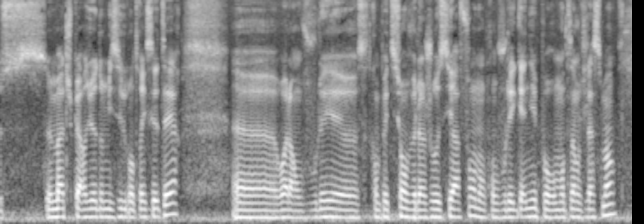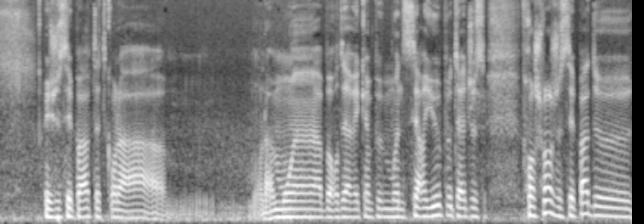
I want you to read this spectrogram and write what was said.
ce match perdu à domicile contre Exeter. Euh, voilà, on voulait cette compétition, on veut la jouer aussi à fond, donc on voulait gagner pour remonter dans le classement. Mais je sais pas, peut-être qu'on l'a on l'a moins abordé avec un peu moins de sérieux peut-être. Franchement, je sais pas de,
